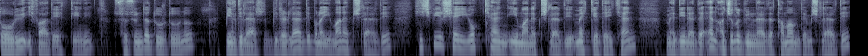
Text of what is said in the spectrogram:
doğruyu ifade ettiğini, sözünde durduğunu bildiler, bilirlerdi, buna iman etmişlerdi. Hiçbir şey yokken iman etmişlerdi Mekke'deyken. Medine'de en acılı günlerde tamam demişlerdi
